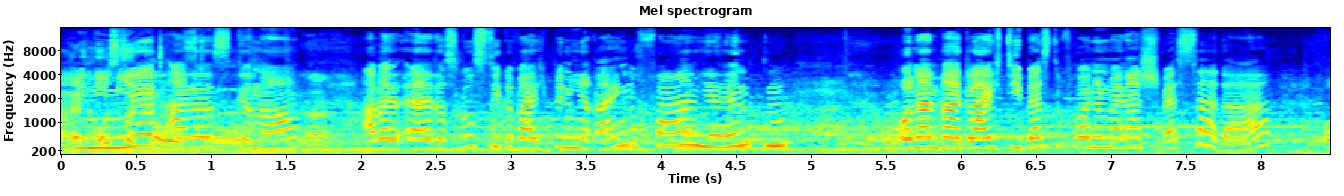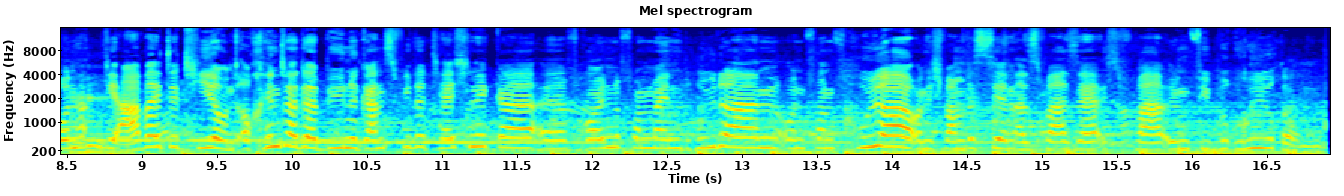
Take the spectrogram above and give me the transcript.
halt minimiert alles, auch. genau. Ja. Aber äh, das Lustige war, ich bin hier reingefahren, hier hinten. Und dann war gleich die beste Freundin meiner Schwester da. Und die arbeitet hier und auch hinter der Bühne ganz viele Techniker, äh, Freunde von meinen Brüdern und von früher und ich war ein bisschen, also es war sehr, es war irgendwie berührend.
